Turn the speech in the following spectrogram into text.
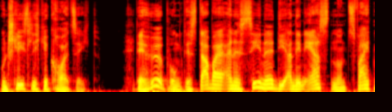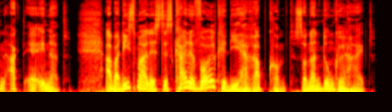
und schließlich gekreuzigt. Der Höhepunkt ist dabei eine Szene, die an den ersten und zweiten Akt erinnert. Aber diesmal ist es keine Wolke, die herabkommt, sondern Dunkelheit.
